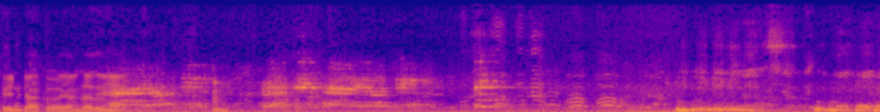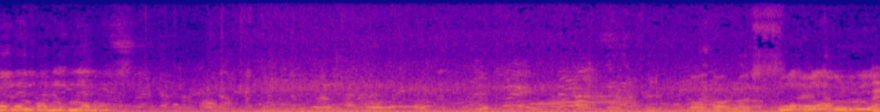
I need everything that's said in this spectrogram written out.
pindah ke yang satunya Tunggu dulu mas. Tunggu apa kabar dari panitia mas. pokok los Lihat-lihat dulu ya.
